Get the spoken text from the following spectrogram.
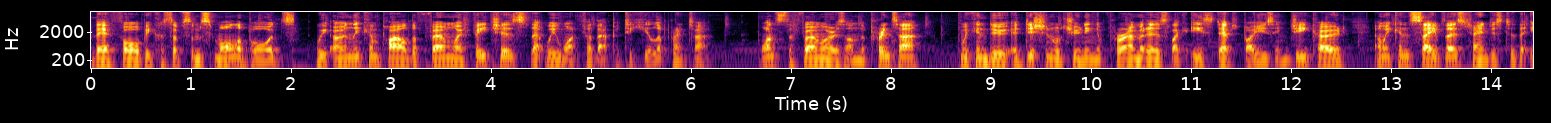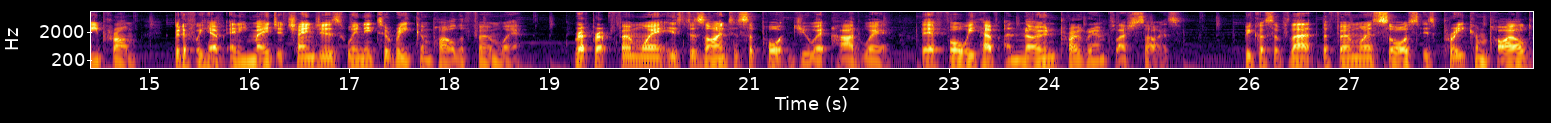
Therefore, because of some smaller boards, we only compile the firmware features that we want for that particular printer. Once the firmware is on the printer, we can do additional tuning of parameters like E-steps by using G-code, and we can save those changes to the EEPROM, but if we have any major changes, we need to recompile the firmware. RepRap firmware is designed to support Duet hardware, therefore we have a known program flash size. Because of that, the firmware source is pre-compiled,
